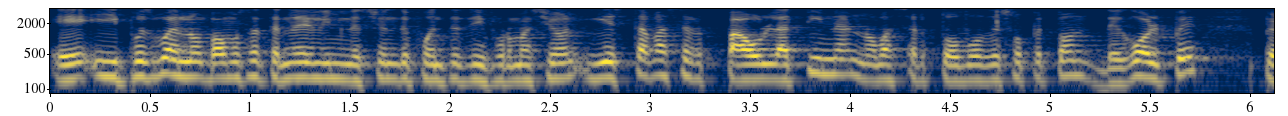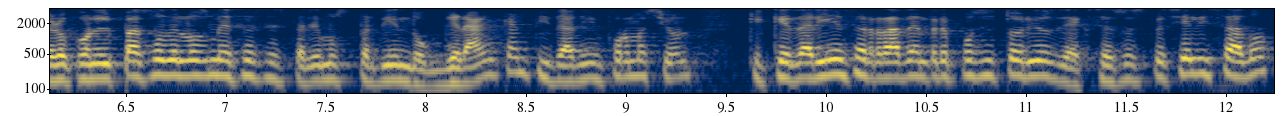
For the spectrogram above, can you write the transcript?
Eh, y pues bueno, vamos a tener eliminación de fuentes de información y esta va a ser paulatina, no va a ser todo de sopetón, de golpe, pero con el paso de los meses estaremos perdiendo gran cantidad de información que quedaría encerrada en repositorios de acceso especializado,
